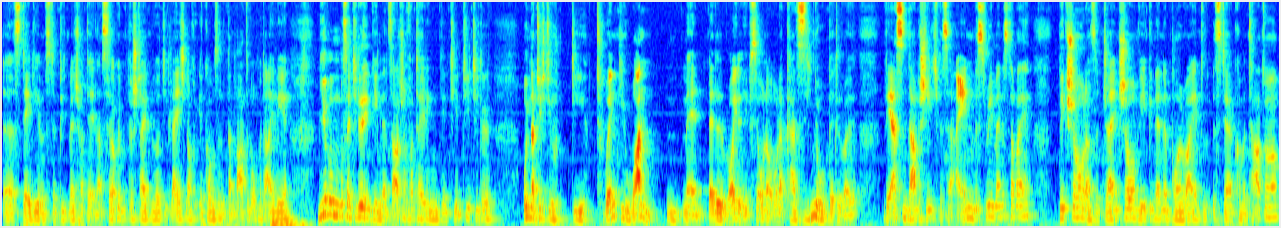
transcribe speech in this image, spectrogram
äh, Stadium Stampede Match, was der Inner Circle bestreiten wird, die gleich noch gekommen sind, dann wartet auch mit AEW. Miro muss seinen Titel eben gegen Lance Archer verteidigen, den TNT-Titel und natürlich die, die 21-Man Battle Royal, gibt es ja auch noch, oder Casino Battle Royal Wer ist denn da bestätigt bisher? Ein Mystery Man ist dabei. Big Show oder The Giant Show, wie ich ihn nenne. Paul Wright ist der Kommentator.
